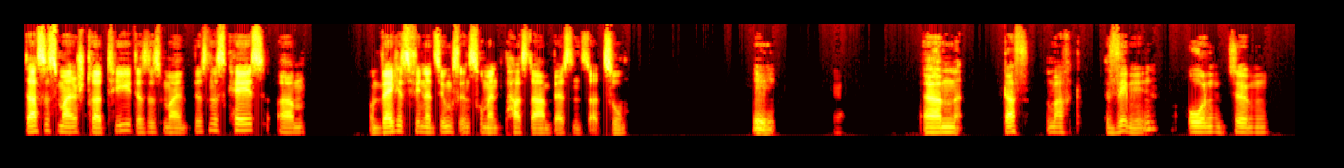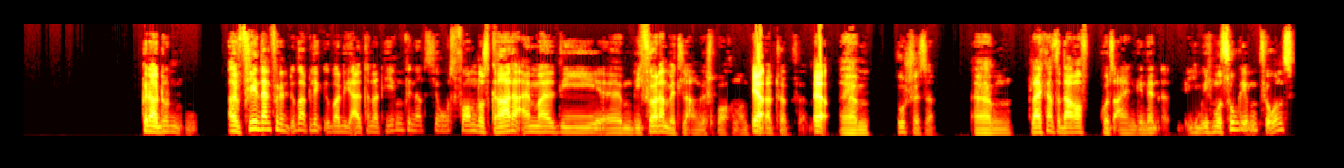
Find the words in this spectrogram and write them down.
das ist meine Strategie, das ist mein Business Case ähm, und welches Finanzierungsinstrument passt da am besten dazu. Mhm. Ähm, das macht Sinn. Und ähm, genau, du, also vielen Dank für den Überblick über die alternativen Finanzierungsformen. Du hast gerade einmal die, ähm, die Fördermittel angesprochen und Fördertöpfe. Ja. Ähm, Zuschüsse. Ähm, vielleicht kannst du darauf kurz eingehen. Denn ich, ich muss zugeben, für uns,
